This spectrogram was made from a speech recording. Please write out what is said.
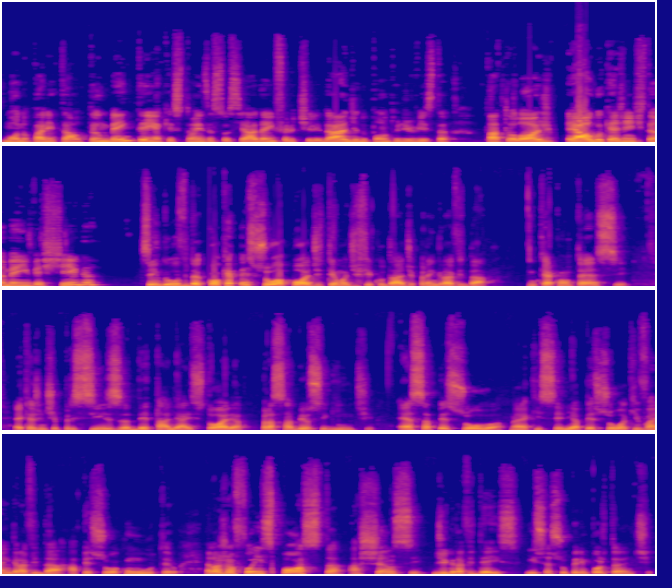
monoparental também tenha questões associadas à infertilidade do ponto de vista patológico, é algo que a gente também investiga? Sem dúvida, qualquer pessoa pode ter uma dificuldade para engravidar. O que acontece é que a gente precisa detalhar a história para saber o seguinte: essa pessoa, né, que seria a pessoa que vai engravidar, a pessoa com útero, ela já foi exposta à chance de gravidez? Isso é super importante.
